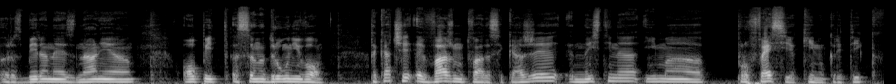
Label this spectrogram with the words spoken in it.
разбиране, знания, опит са на друго ниво. Така че е важно това да се каже. Наистина има професия кинокритик.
